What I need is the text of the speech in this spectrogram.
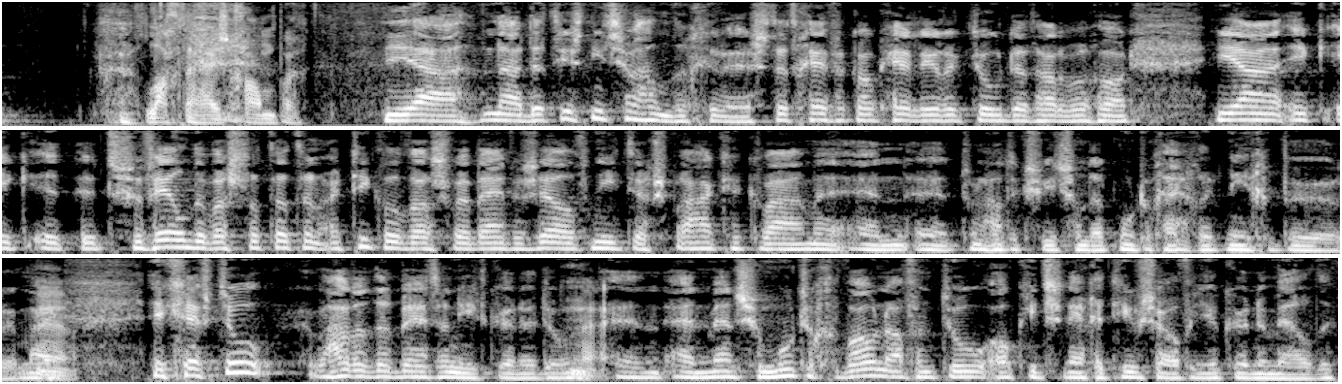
Lachte hij schamper. Ja, nou, dat is niet zo handig geweest. Dat geef ik ook heel eerlijk toe. Dat hadden we gewoon... Ja, ik, ik, het, het vervelende was dat dat een artikel was... waarbij we zelf niet ter sprake kwamen. En uh, toen had ik zoiets van, dat moet toch eigenlijk niet gebeuren. Maar ja. ik geef toe, we hadden dat beter niet kunnen doen. Nee. En, en mensen moeten gewoon af en toe ook iets negatiefs over je kunnen melden.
